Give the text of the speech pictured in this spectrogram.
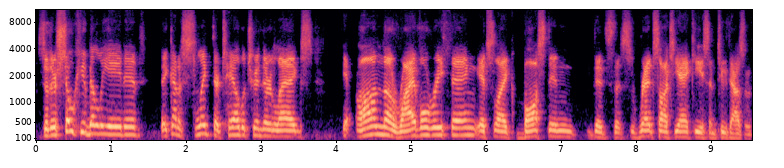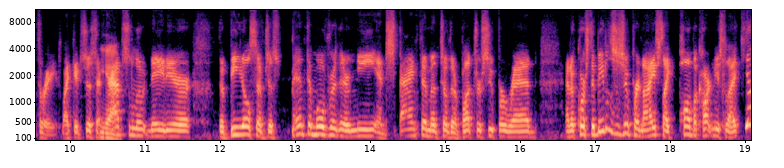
So they're so humiliated. They got to slink their tail between their legs. On the rivalry thing, it's like Boston, it's this Red Sox Yankees in 2003. Like it's just an Yeah. absolute nadir. The Beatles have just bent them over their knee and spanked them until their butts are super red. And of course, the Beatles are super nice. Like Paul McCartney's like, "Yeah,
